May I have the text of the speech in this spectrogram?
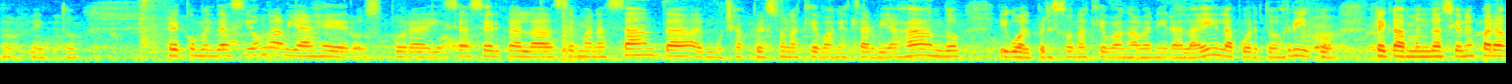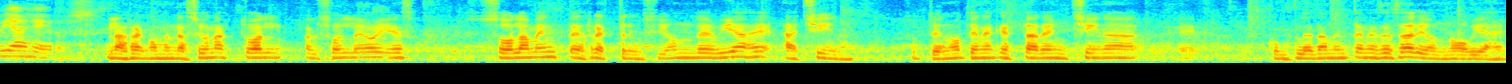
Perfecto. Recomendación a viajeros, por ahí se acerca la Semana Santa, hay muchas personas que van a estar viajando, igual personas que van a venir a la isla, Puerto Rico. Recomendaciones para viajeros. La recomendación actual al sol de hoy es solamente restricción de viaje a China. Usted no tiene que estar en China eh, completamente necesario, no viaje.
